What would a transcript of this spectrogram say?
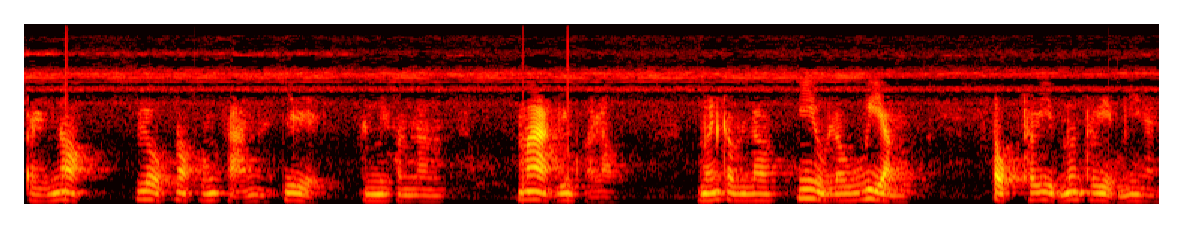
ไปนอกโลกนอกของสารกิเลสมันมีกำลังมากยิ่งกว่าเรา เหมือนกับเราหิ้วเราเวี่ยง ตกทวีปนู่นทวีปนี่นั่น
